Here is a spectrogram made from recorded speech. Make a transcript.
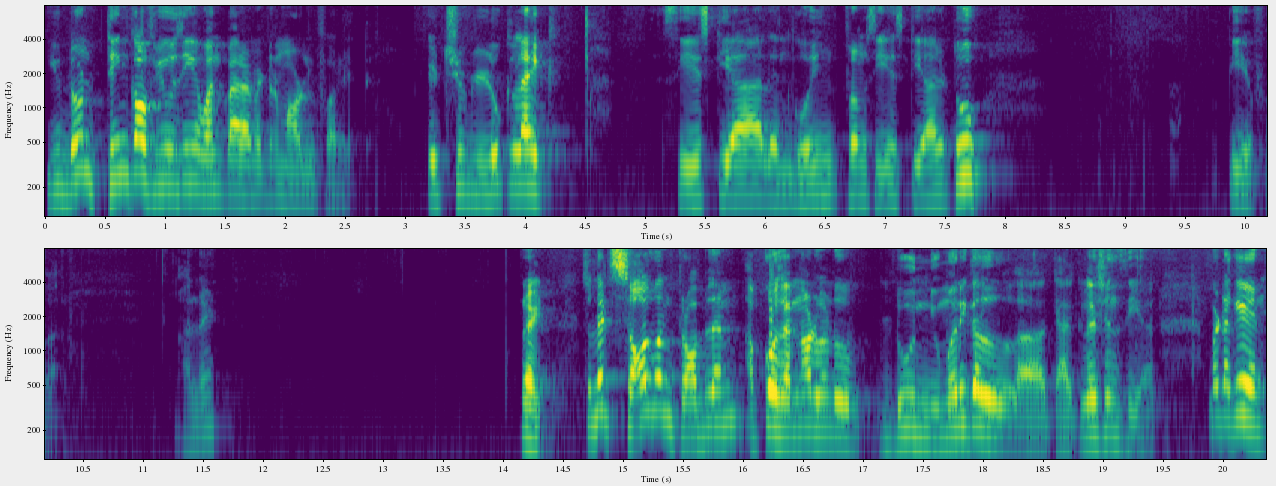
you do not think of using a one parameter model for it. It should look like CSTR then going from CSTR to PFR all right. Right. So, let us solve one problem of course, I am not going to do numerical uh, calculations here, but again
